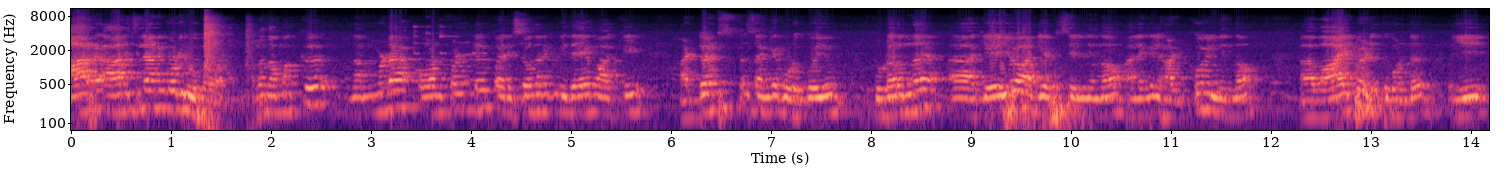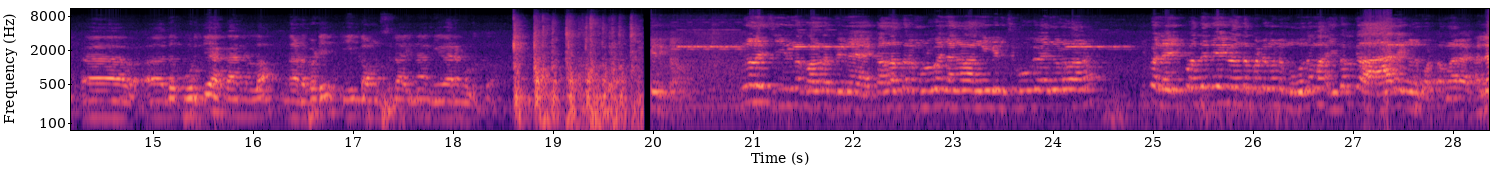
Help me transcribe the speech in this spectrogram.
ആറ് ആറ് ചില്ലാനും കോടി രൂപ. അപ്പൊ നമുക്ക് നമ്മുടെ ഓൺ ഫണ്ട് പരിശോധനയ്ക്ക് വിധേയമാക്കി അഡ്വാൻസ് സംഖ്യ കൊടുക്കുകയും തുടർന്ന് K U R D F സിയിൽ നിന്നോ അല്ലെങ്കിൽ ഹഡ്കോയിൽ നിന്നോ വായ്പ എടുത്തുകൊണ്ട് ഈ ഇത് പൂർത്തിയാക്കാനുള്ള നടപടി ഈ കൗൺസിൽ അതിന് അംഗീകാരം കൊടുക്കുക നിങ്ങൾ ചെയ്യുന്ന കൊള്ള പിന്നെ കള്ളത്തരം മുഴുവൻ ഞങ്ങൾ അംഗീകരിച്ചു പോകുക എന്നുള്ളതാണ്. ഇപ്പൊ ലൈഫ് പദ്ധതിയായി ബന്ധപ്പെട്ടുകൊണ്ട് മൂന്ന് ഇതൊക്കെ ആരെങ്കിലും പൊട്ടന്മാരാണ്. അല്ല,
